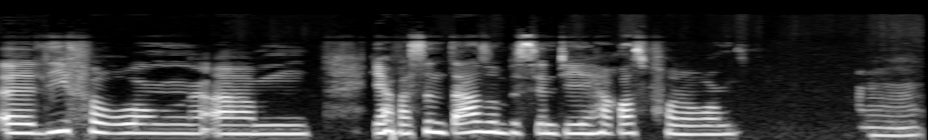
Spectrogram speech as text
äh, Lieferungen? Ähm, ja, was sind da so ein bisschen die Herausforderungen? Mhm.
